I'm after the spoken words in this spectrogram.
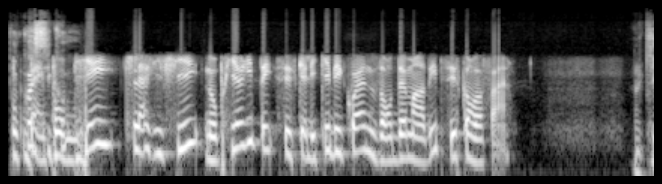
Pourquoi ben, pour bien clarifier nos priorités. C'est ce que les Québécois nous ont demandé, puis c'est ce qu'on va faire. OK.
